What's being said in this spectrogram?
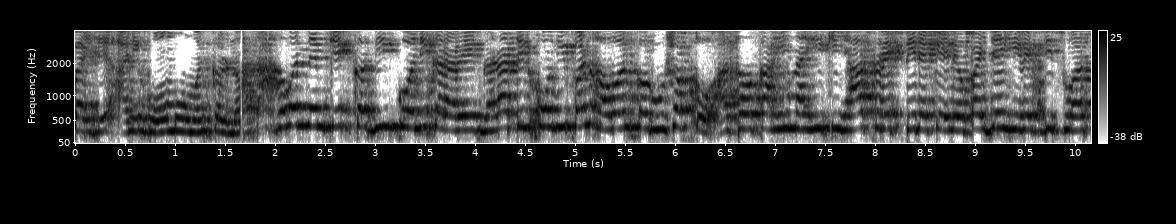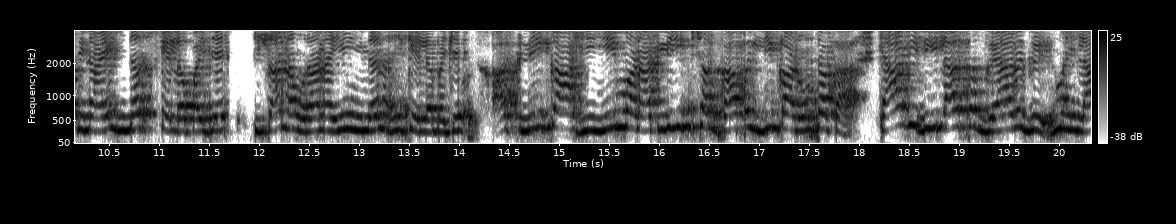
पाहिजे आणि होम हवन करणं. आता हवन नेमके कधी कोणी करावे? घरातील कोणी पण हवन करू शकतो. असं काही नाही की ह्याच व्यक्तीने केलं पाहिजे ही व्यक्ती सुवासीन आहे हिनंच केलं पाहिजे. तिचा नवरा नाही हिनं नाही केलं पाहिजे. असली काहीही मनातली शंका पहिली काढून टाका. ह्या विधीला सगळ्या वेगळी महिला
